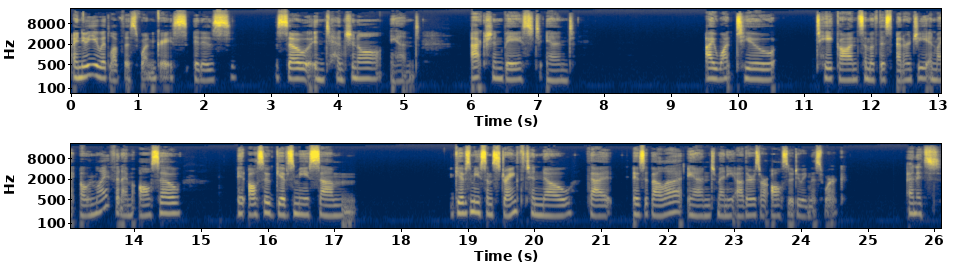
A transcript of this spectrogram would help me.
I knew you would love this one, Grace. It is so intentional and action based and I want to take on some of this energy in my own life and I'm also it also gives me some gives me some strength to know that Isabella and many others are also doing this work. And it's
